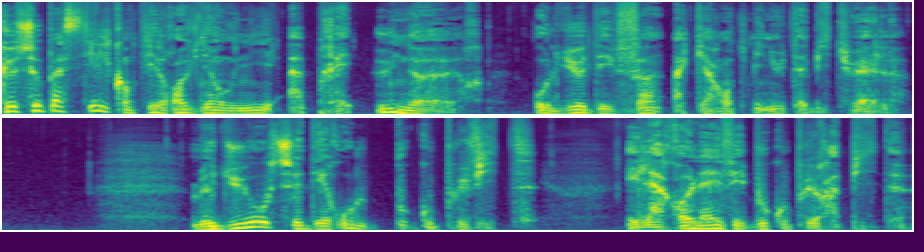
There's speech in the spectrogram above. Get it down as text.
Que se passe-t-il quand il revient au nid après une heure au lieu des 20 à 40 minutes habituelles Le duo se déroule beaucoup plus vite et la relève est beaucoup plus rapide.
